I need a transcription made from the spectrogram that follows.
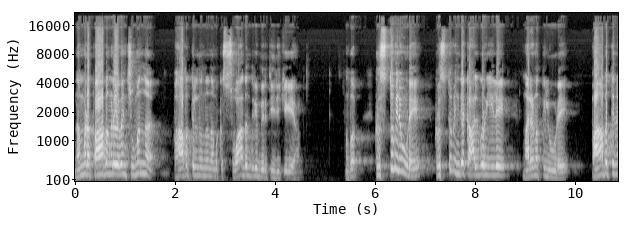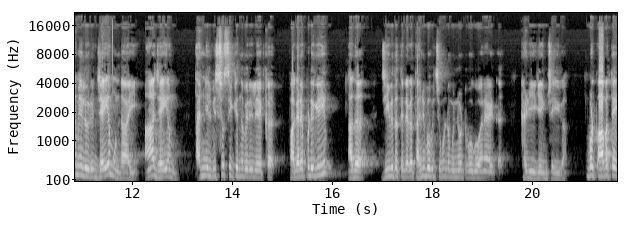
നമ്മുടെ പാപങ്ങളെ അവൻ ചുമന്ന് പാപത്തിൽ നിന്ന് നമുക്ക് സ്വാതന്ത്ര്യം വരുത്തിയിരിക്കുകയാണ്. അപ്പൊ ക്രിസ്തുവിലൂടെ ക്രിസ്തുവിന്റെ കാൽവറിയിലെ മരണത്തിലൂടെ പാപത്തിന് മേലൊരു ജയമുണ്ടായി. ആ ജയം തന്നിൽ വിശ്വസിക്കുന്നവരിലേക്ക് പകരപ്പെടുകയും അത് ജീവിതത്തിന്റെ അകത്ത് അനുഭവിച്ചുകൊണ്ട് മുന്നോട്ട് പോകുവാനായിട്ട് കഴിയുകയും ചെയ്യുക. അപ്പോൾ പാപത്തെ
